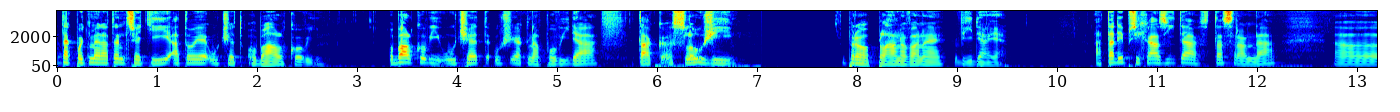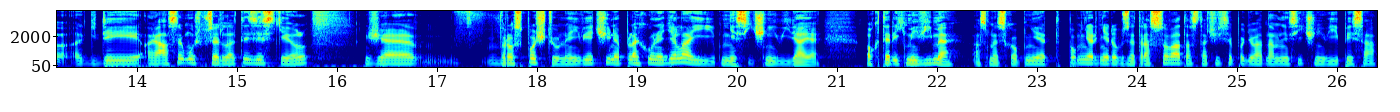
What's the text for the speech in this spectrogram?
Tak pojďme na ten třetí a to je účet obálkový. Obálkový účet, už jak napovídá, tak slouží pro plánované výdaje. A tady přichází ta, ta sranda, eh, kdy já jsem už před lety zjistil, že v rozpočtu největší neplechu nedělají měsíční výdaje, o kterých my víme a jsme schopni je poměrně dobře trasovat a stačí se podívat na měsíční výpis a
